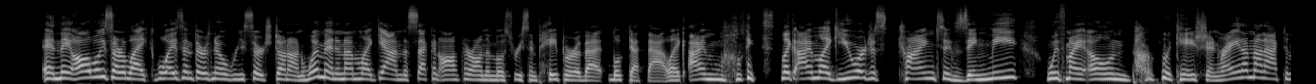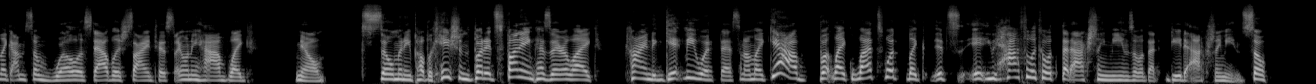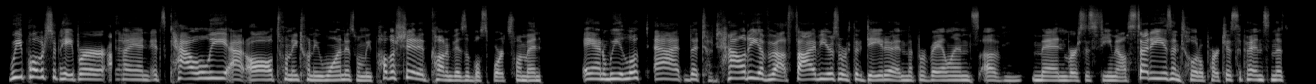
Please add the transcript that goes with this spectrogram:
And they always are like, well, isn't there's no research done on women? And I'm like, yeah, I'm the second author on the most recent paper that looked at that. Like, I'm like, I'm like, you are just trying to zing me with my own publication, right? I'm not acting like I'm some well established scientist. I only have like you know, so many publications. But it's funny because they're like trying to get me with this. And I'm like, yeah, but like, let's what, like, it's, it, you have to look at what that actually means and what that data actually means. So we published a paper and it's Cowley et al. 2021 is when we published it. It's called Invisible Sportswomen. And we looked at the totality of about five years worth of data and the prevalence of men versus female studies and total participants. And this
